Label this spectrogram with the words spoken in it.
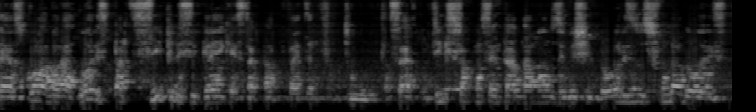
né, os colaboradores participem desse ganho que a startup vai ter no futuro, tá certo? Não fique só concentrado na mão dos investidores e dos fundadores.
